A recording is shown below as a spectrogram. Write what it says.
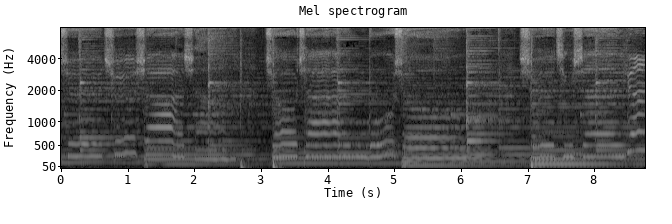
痴痴傻傻，纠缠不休，是情深缘。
